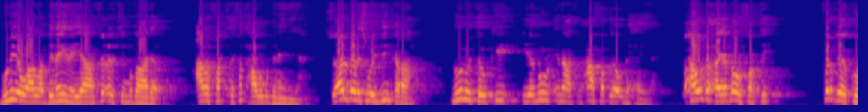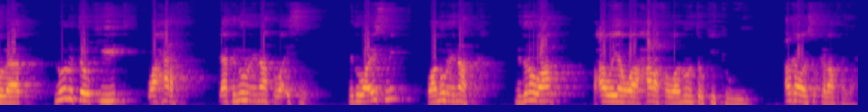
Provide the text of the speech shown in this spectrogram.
buniya waa la binaynayaa ficilkii mudaaric. Cala alfatxi fatxaa lagu binaynayaa. Su'aal baa la isweydiin karaa nuunu tawkiid iyo nuun inaaf maxaa farqiga udhexeeya waxaa u dhexeeya dhowr farqi. Farqiga koowaad nuunu tawkiid waa xaraf laakiin nuunu inaaf waa ismi. Mid waa ismi waa nuunu inaafka midna waa waxaa weeyaan waa xarafa waa nuunu tawkiidka weeye. Halkaa waa isku khilaafayaan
